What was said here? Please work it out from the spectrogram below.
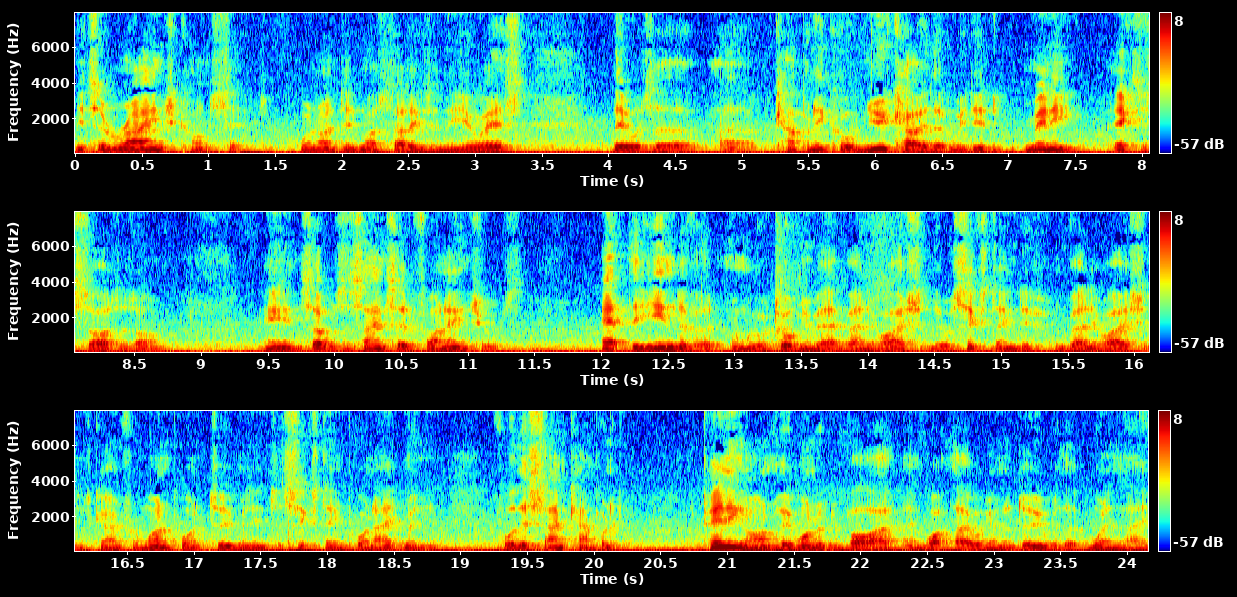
It's a range concept. When I did my studies in the US, there was a, a company called Nuco that we did many exercises on, and so it was the same set of financials at the end of it, when we were talking about valuation, there were 16 different valuations going from 1.2 million to 16.8 million for this same company, depending on who wanted to buy it and what they were going to do with it when they,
